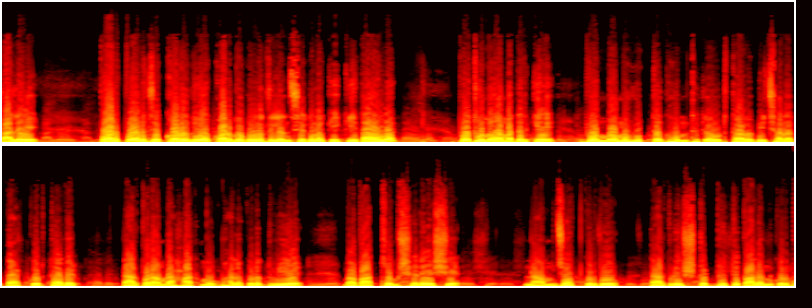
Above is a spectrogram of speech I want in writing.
কালে পরপর যে করণীয় কর্মগুলো দিলেন, সেগুলো কি কি তাহলে? প্রথমে আমাদেরকে ব্রহ্ম মুহূর্তে ঘুম থেকে উঠতে হবে, বিছানা ত্যাগ করতে হবে। তারপর আমরা হাত মুখ ভালো করে ধুয়ে বা বাথরুম সেরে এসে নাম জপ করব, তারপর ইষ্টভৃতি পালন করব,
